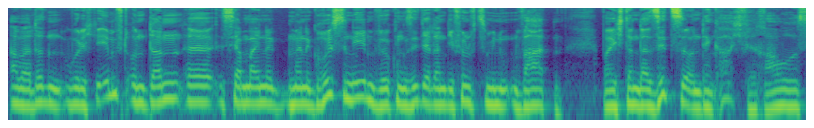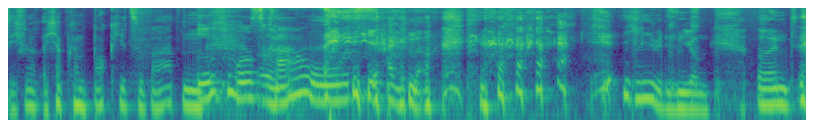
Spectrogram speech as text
aber dann wurde ich geimpft und dann äh, ist ja meine, meine größte Nebenwirkung sind ja dann die 15 Minuten warten. Weil ich dann da sitze und denke, oh, ich will raus, ich, will, ich habe keinen Bock hier zu warten. Ich muss Und- raus. ja, genau. ich liebe diesen Jungen. Und,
